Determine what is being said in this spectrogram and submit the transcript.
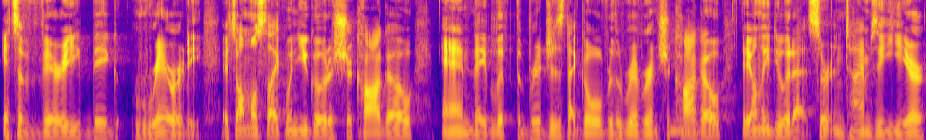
it's a very big rarity. It's almost like when you go to Chicago and they lift the bridges that go over the river in mm-hmm. Chicago. They only do it at certain times a year.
